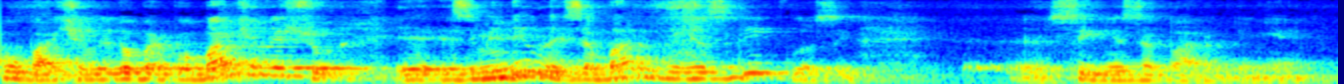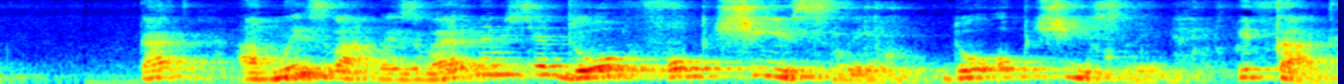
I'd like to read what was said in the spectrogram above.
побачили, добре побачили, що е, змінилось забарвлення, зникло с- е, синє забарвлення. Так? А ми з вами звернемося до обчислень. До обчислень. І так,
